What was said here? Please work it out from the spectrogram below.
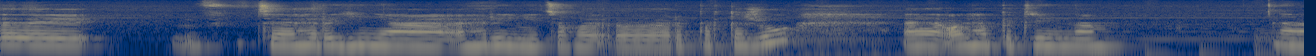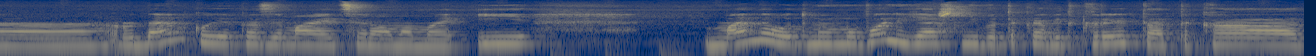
Е, це героїня героїні цього е, репортажу е, Ольга Петрівна. Е, Руденко, яка займається ромами. І в мене, от мимоволі, я ж ніби така відкрита, така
